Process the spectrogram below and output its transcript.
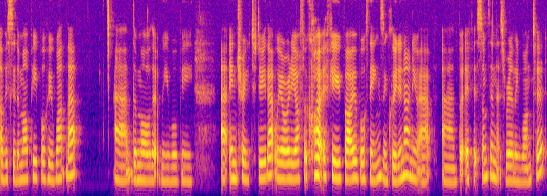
obviously, the more people who want that, um, the more that we will be uh, intrigued to do that. We already offer quite a few valuable things, including our new app. Um, but if it's something that's really wanted,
